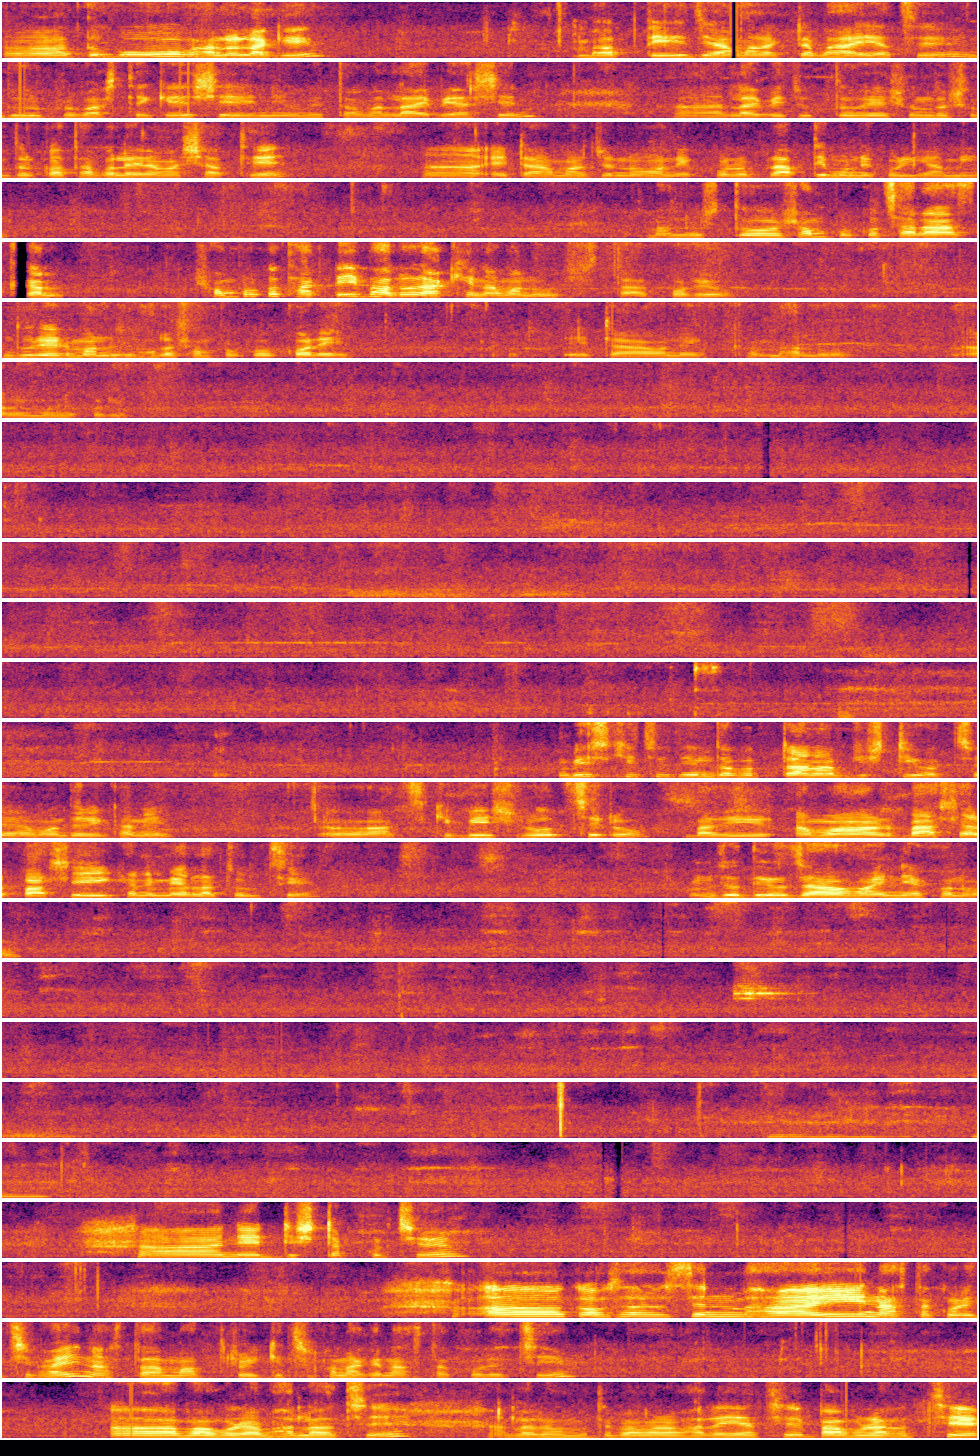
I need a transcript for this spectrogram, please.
আহ, তবুও ভালো লাগে। ভাবতে যে আমার একটা ভাই আছে দূরপ্রবাস থেকে, সে নিয়মিত আমার লাইভে আসেন। লাইভে যুক্ত হয়ে সুন্দর সুন্দর কথা বলেন আমার সাথে। এটা আমার জন্য অনেক বড় প্রাপ্তি মনে করি আমি। মানুষ তো সম্পর্ক ছাড়া আজকাল, সম্পর্ক থাকতেই ভালো রাখে না মানুষ, তারপরেও দূরের মানুষ ভালো সম্পর্ক করে। এটা অনেক ভালো আমি মনে করি। বেশ কিছুদিন যাবৎ টানা বৃষ্টি হচ্ছে আমাদের এখানে। আজকে বেশ রোদ ছিল, বাড়ির আমার বাসার পাশে এখানে মেলা চলছে। যদিও যাওয়া হয়নি এখনও নেট ডিস্টার্ব করছে। কাউসার হোসেন ভাই, নাস্তা করেছি ভাই, নাস্তা মাত্রই, কিছুক্ষণ আগে নাস্তা করেছি। বাবুরা ভালো আছে? আল্লাহ রহমতে বাবারা ভালোই আছে। বাবুরা হচ্ছে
